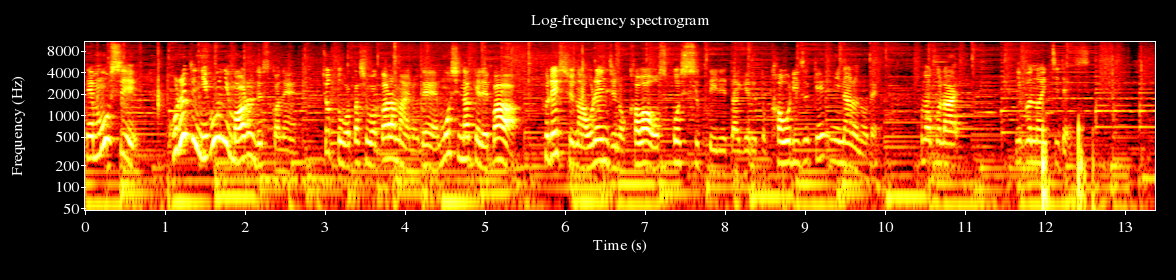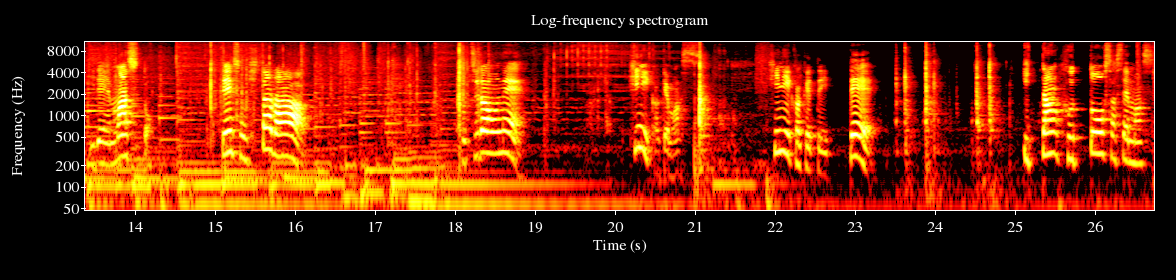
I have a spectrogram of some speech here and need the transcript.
でもしこれって日本にもあるんですかね？ちょっと私わからないのでもしなければフレッシュなオレンジの皮を少し吸って入れてあげると香り付けになるのでこのくらい2分の1です。入れますと。でそしたらこちらをね火にかけます。火にかけていって一旦沸騰させます。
